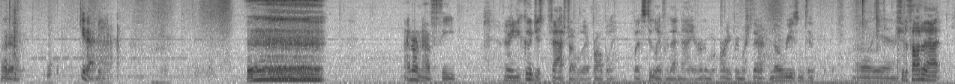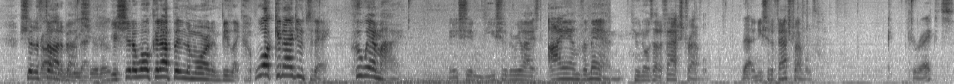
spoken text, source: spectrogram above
Whatever. Get out of here. I don't have feet. I mean, you could just fast travel there, probably, but it's too late for that now. You're already- already pretty much there. No reason to. Oh yeah. Should have thought of that. Should have thought about that. should've. You should have woken up in the morning and be like, "What can I do today? Who am I?" And you should you should have realized I am the man who knows how to fast travel. That And you should have fast traveled. correct?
